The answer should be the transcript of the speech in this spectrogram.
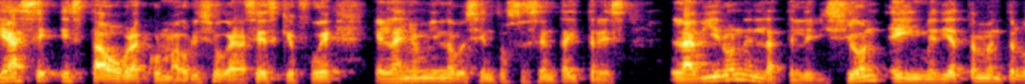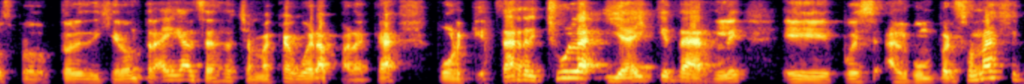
que hace esta obra con Mauricio Garcés, que fue el año 1963, la vieron en la televisión e inmediatamente los productores dijeron, tráiganse a esa chamaca güera para acá porque está rechula y hay que darle eh, pues algún personaje.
